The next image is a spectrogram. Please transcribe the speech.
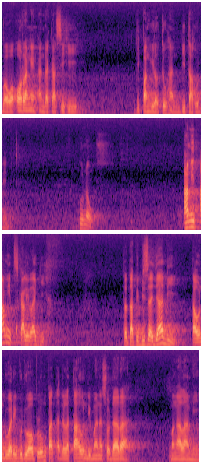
bahwa orang yang Anda kasihi dipanggil Tuhan di tahun ini. Who knows? Amit-amit sekali lagi. Tetapi bisa jadi tahun 2024 adalah tahun di mana saudara mengalami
